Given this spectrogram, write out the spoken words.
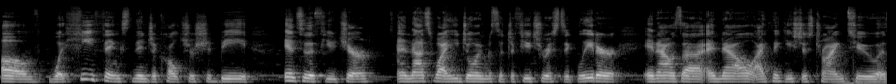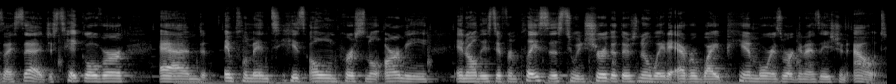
of what he thinks ninja culture should be into the future. And that's why he joined with such a futuristic leader in Auza. Uh, and now I think he's just trying to, as I said, just take over and implement his own personal army in all these different places to ensure that there's no way to ever wipe him or his organization out.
